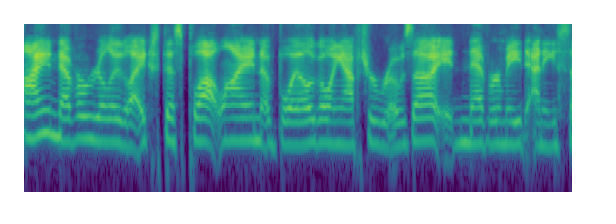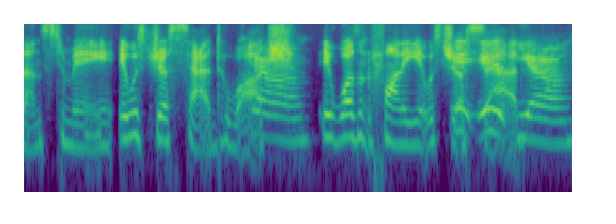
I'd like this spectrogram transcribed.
I never really liked this plot line of Boyle going after Rosa. It never made any sense to me. It was just sad to watch. Yeah. It wasn't funny. It was just It- it- sad. yeah.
